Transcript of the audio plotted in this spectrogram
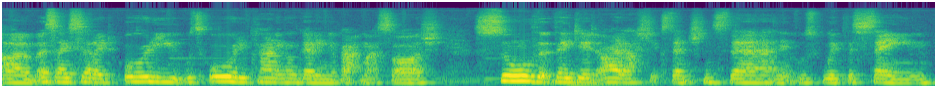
Um, as I said, I'd already was already planning on getting a back massage. Saw that they did eyelash extensions there, and it was with the same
